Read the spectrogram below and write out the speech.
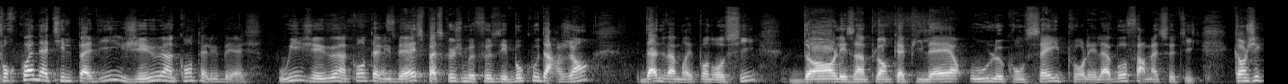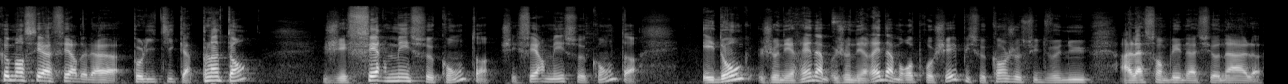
Pourquoi n'a-t-il pas dit j'ai eu un compte à l'UBS Oui, j'ai eu un compte à l'UBS parce que je me faisais beaucoup d'argent, Dan va me répondre aussi, dans les implants capillaires ou le conseil pour les labos pharmaceutiques. Quand j'ai commencé à faire de la politique à plein temps, j'ai fermé ce compte, j'ai fermé ce compte, et donc je n'ai rien, à- me reprocher, puisque quand je suis devenu à l'Assemblée nationale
